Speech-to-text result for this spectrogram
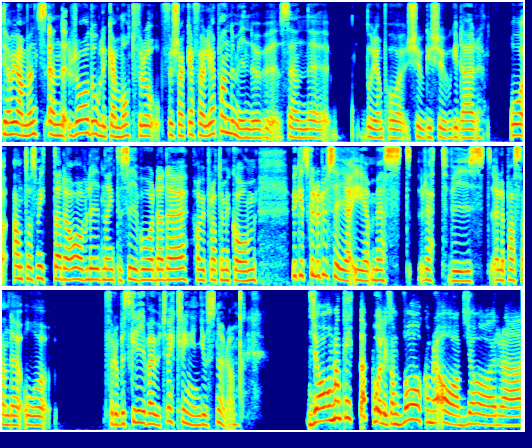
Det har ju använts en rad olika mått för att försöka följa pandemin nu sen eh, början på 2020 där och antal smittade, avlidna, intensivvårdade har vi pratat mycket om. Vilket skulle du säga är mest rättvist eller passande att för att beskriva utvecklingen just nu? då? Ja, om man tittar på liksom, vad kommer att avgöra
